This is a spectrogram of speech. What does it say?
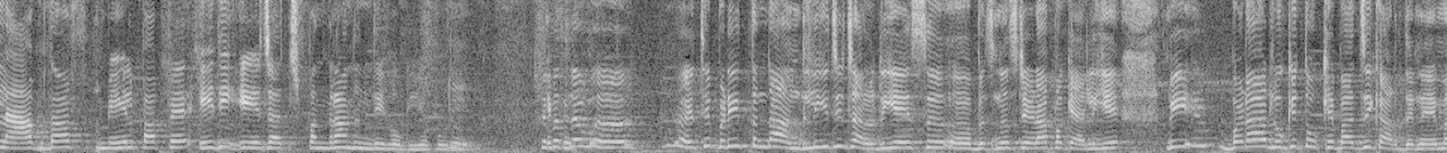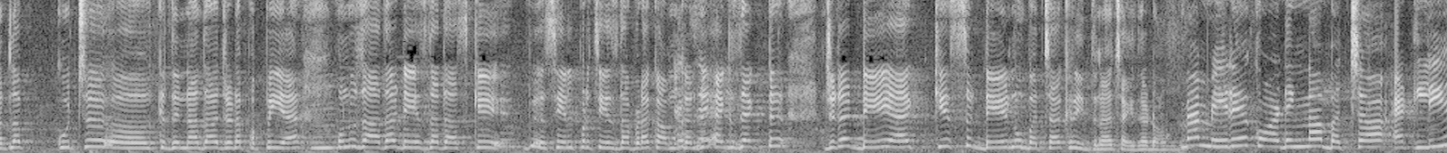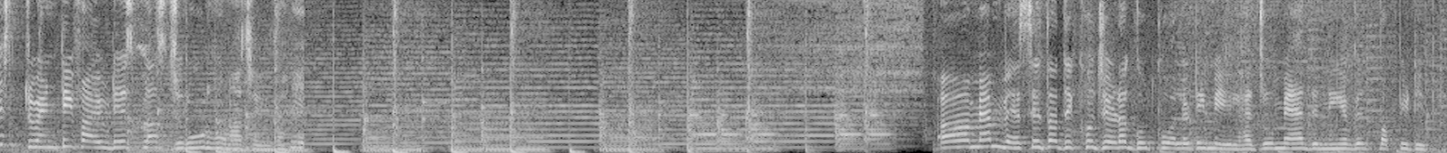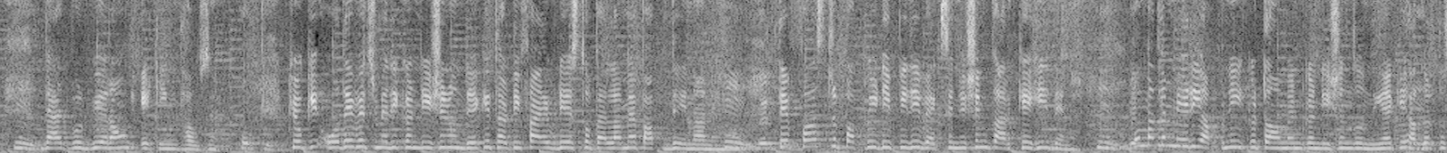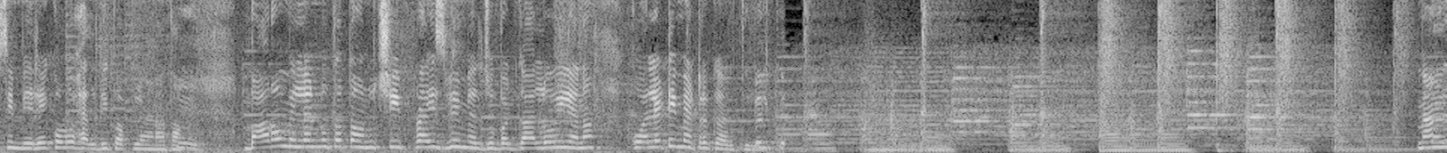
Lab ਦਾ ਮੇਲ ਪਪ ਹੈ ਇਹਦੀ age ਅੱਜ 15 ਦਿਨ ਦੀ ਹੋ ਗਈ ਹੈ ਪੂਰੀ। ਤੇ ਮਤਲਬ ਇੱਥੇ ਬੜੀ ਧੰਦਾਂਦਲੀ ਜੀ ਚੱਲ ਰਹੀ ਹੈ ਇਸ ਬਿਜ਼ਨਸ ਜਿਹੜਾ ਆਪਾਂ ਕਹਿ ਲਈਏ ਵੀ ਬੜਾ ਲੋਕੀ ਧੋਖੇਬਾਜ਼ੀ ਕਰਦੇ ਨੇ। ਮਤਲਬ ਕੁਝ ਕਿ ਦਿਨਾਂ ਦਾ ਜਿਹੜਾ ਪੱਪੀ ਹੈ ਉਹਨੂੰ ਜ਼ਿਆਦਾ ਡੇਜ਼ ਦਾ ਦੱਸ ਕੇ ਸੇਲ ਪਰਚੇਸ ਦਾ ਬੜਾ ਕੰਮ ਕਰਦੇ ਐਗਜ਼ੈਕਟ ਜਿਹੜਾ ਡੇ ਹੈ ਕਿਸ ਡੇ ਨੂੰ ਬੱਚਾ ਖਰੀਦਣਾ ਚਾਹੀਦਾ ਡੌਗ ਮੈਂ ਮੇਰੇ ਅਕੋਰਡਿੰਗ ਨਾ ਬੱਚਾ ਐਟ ਲੀਸਟ 25 ਡੇਜ਼ ਪਲੱਸ ਜ਼ਰੂਰ ਹੋਣਾ ਚਾਹੀਦਾ। ਵੈਸੇ ਤਾਂ ਦੇਖੋ ਜਿਹੜਾ ਗੁੱਡ ਕੁਆਲਿਟੀ ਮੇਲ ਹੈ ਜੋ ਮੈਂ ਦਿੰਨੀ ਹੈ with Pappi TP that would be around 18000 Okay. ਕਿਉਂਕਿ ਉਹਦੇ ਵਿੱਚ ਮੇਰੀ ਕੰਡੀਸ਼ਨ ਹੁੰਦੀ ਹੈ ਕਿ 35 ਡੇਜ਼ ਤੋਂ ਪਹਿਲਾਂ ਮੈਂ ਪੱਪ ਦੇਣਾ ਨਹੀਂ। ਤੇ ਫਸਟ ਪੱਪੀ ਟੀਪੀ ਦੀ ਵੈਕਸੀਨੇਸ਼ਨ ਕਰਕੇ ਹੀ ਦੇਣਾ। ਉਹ ਮਤਲਬ ਮੇਰੀ ਆਪਣੀ ਇੱਕ ਟਰਮ ਐਂਡ ਕੰਡੀਸ਼ਨਸ ਹੁੰਦੀਆਂ ਕਿ ਅਗਰ ਤੁਸੀਂ ਮੇਰੇ ਕੋਲੋਂ ਹੈਲਦੀ ਪੱਪ ਲੈਣਾ ਤਾਂ। ਬਾਹਰੋਂ ਮਿਲਣ ਨੂੰ ਤਾਂ ਤੁਹਾਨੂੰ ਚੀਪ ਪ੍ਰਾਈਸ ਵੀ ਮਿਲ ਜੂ ਬਟ ਗੱਲ ਉਹੀ ਹੈ ਨਾ ਕੁਆਲਿਟੀ ਮੈਟਰ ਕਰਦੀ ਹੈ। ਬਿਲਕੁਲ।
